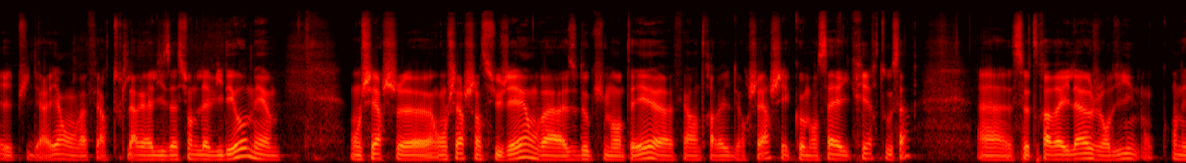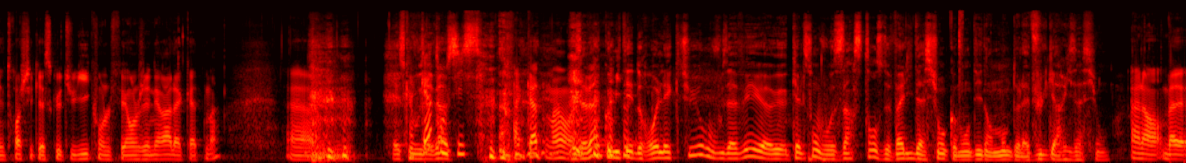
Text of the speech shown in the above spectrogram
et puis derrière, on va faire toute la réalisation de la vidéo, mais on cherche, on cherche un sujet, on va se documenter, faire un travail de recherche et commencer à écrire tout ça. Ce travail-là, aujourd'hui, on est trois chez Qu'est-ce que tu geeks, on le fait en général à quatre mains. Est-ce que vous avez ou 6 À quatre mains. Vous avez un comité de relecture ou vous avez quelles sont vos instances de validation, comme on dit dans le monde de la vulgarisation? Alors, bah,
